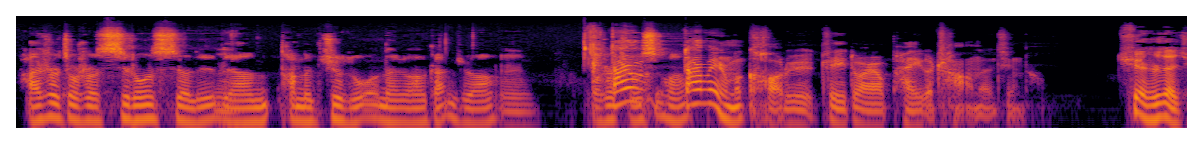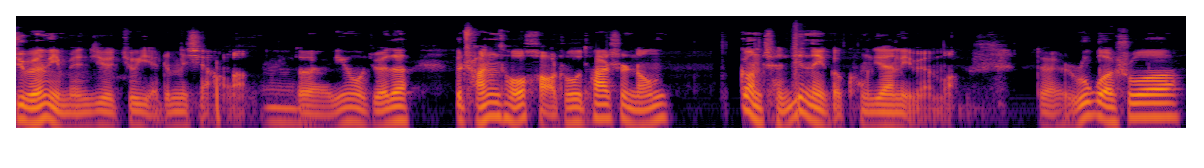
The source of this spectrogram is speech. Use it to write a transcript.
还是就是戏中戏里边他们剧组那个感觉，嗯，我是挺喜欢。但是为什么考虑这一段要拍一个长的镜头？确实在剧本里面就就也这么想了。嗯，对，因为我觉得就长镜头好处，它是能更沉浸那个空间里面嘛。对，如果说，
